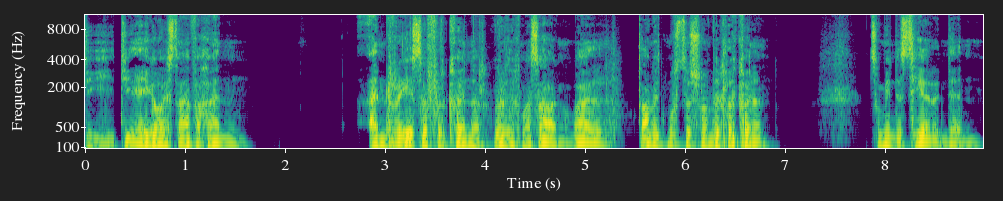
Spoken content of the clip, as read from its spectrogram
die, die Ego ist einfach ein, ein Racer für Könner, würde ich mal sagen, weil damit musst du schon wirklich können. Zumindest hier in den,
